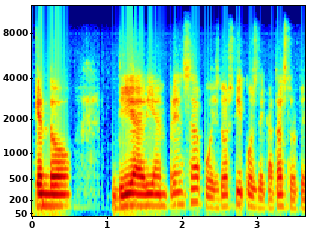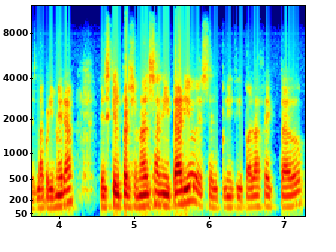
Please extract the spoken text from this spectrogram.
viendo día a día en prensa pues dos tipos de catástrofes. La primera es que el personal sanitario es el principal afectado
